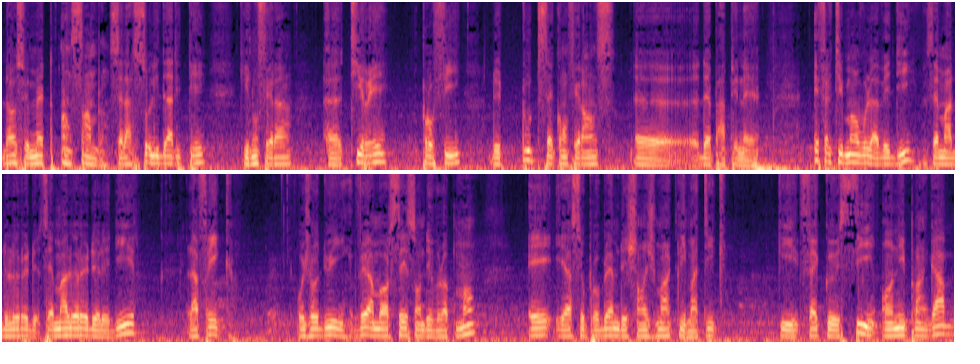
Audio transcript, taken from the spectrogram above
doivent se mettre ensemble. C'est la solidarité qui nous fera tirer profit de toutes ces conférences des partenaires. Effectivement, vous l'avez dit, c'est malheureux, de le dire. L'Afrique, aujourd'hui, veut amorcer son développement et il y a ce problème de changement climatique qui fait que si on y prend garde,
